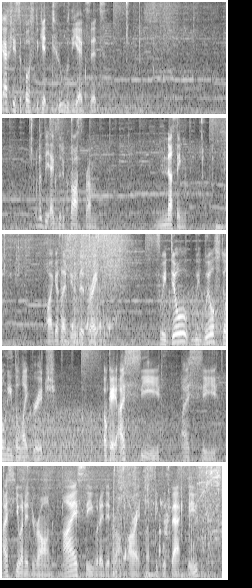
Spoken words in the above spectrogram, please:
We actually supposed to get to the exit? What is the exit across from? Nothing. Oh, I guess I do this, right? So we do- we will still need the light bridge. Okay, I see. I see. I see what I did wrong. I see what I did wrong. Alright, let's take this back, please.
